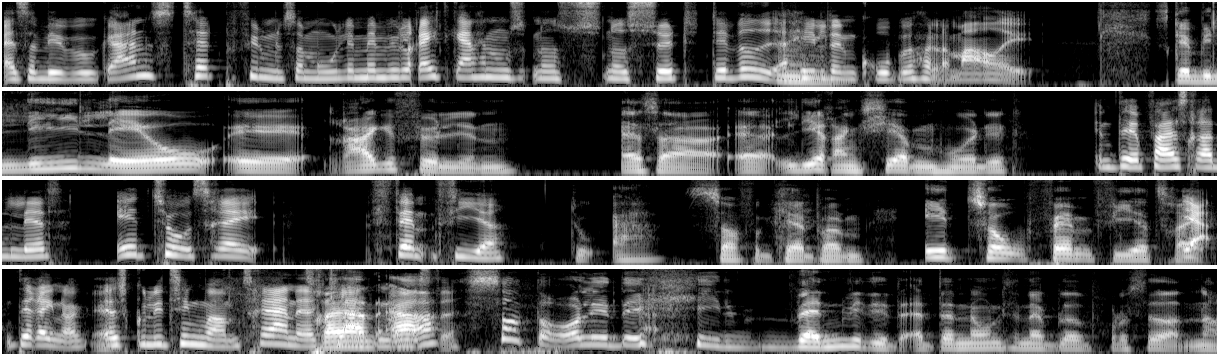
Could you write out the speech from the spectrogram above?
Altså, vi vil jo gerne så tæt på filmen som muligt, men vi vil rigtig gerne have noget, noget, noget sødt. Det ved jeg, Mm. mm. hele den gruppe holder meget af. Skal vi lige lave øh, rækkefølgen? Altså, øh, lige rangere dem hurtigt. Jamen, det er faktisk ret let. 1, 2, 3, 5, 4. Du er så forkert på dem. 1, 2, 5, 4, 3. Ja, det er rigtigt nok. Ja. Jeg skulle lige tænke mig om. Træerne er klart den er værste. så dårlige. Det er helt vanvittigt, at den nogensinde er blevet produceret. Nå.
